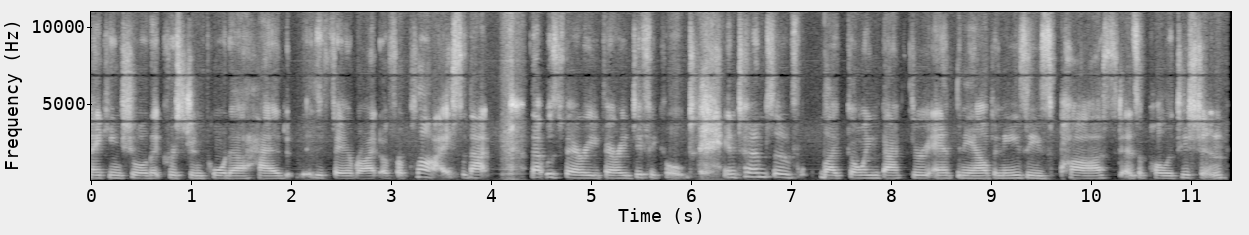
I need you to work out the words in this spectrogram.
making sure that Christian Porter had the fair right of reply. So that that was very, very difficult. In terms of like going back through Anthony Albanese's past as a politician,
